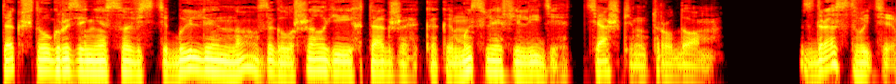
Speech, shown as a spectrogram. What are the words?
Так что угрызения совести были, но заглушал я их так же, как и мысли о Филиде, тяжким трудом. «Здравствуйте!»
